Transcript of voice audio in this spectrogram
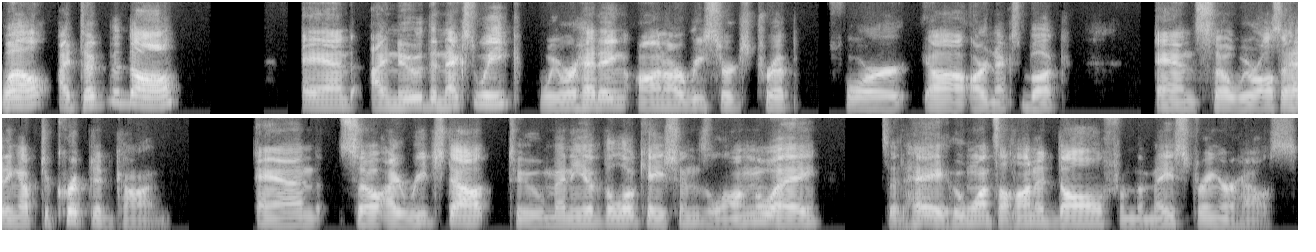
Well, I took the doll and I knew the next week we were heading on our research trip for uh, our next book. And so we were also heading up to CryptidCon. And so I reached out to many of the locations along the way, said, Hey, who wants a haunted doll from the May Stringer house?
